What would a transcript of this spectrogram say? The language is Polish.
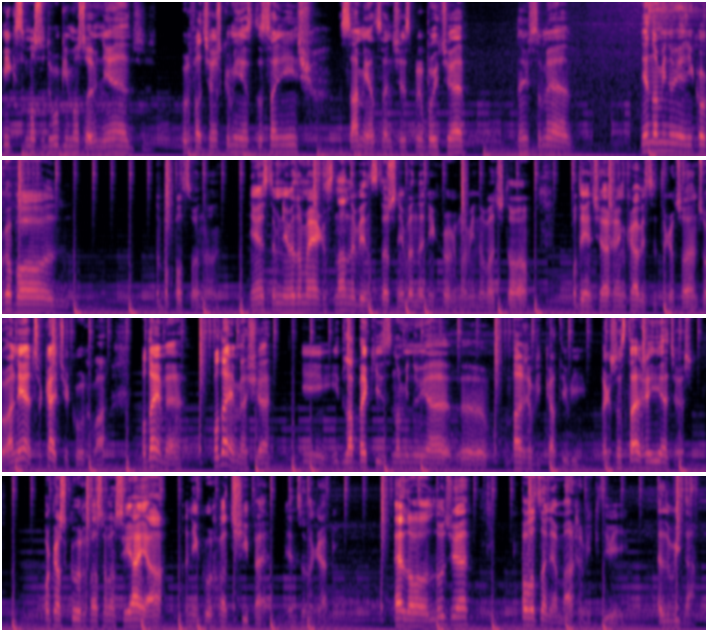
miks może długi, może nie. Kurwa, ciężko mi jest ocenić. Sami ocencie, spróbujcie. No i w sumie nie nominuję nikogo, bo. No bo po co, no. Nie jestem nie wiadomo jak znany, więc też nie będę nikogo nominować do podjęcia rękawicy tego challenge'u. A nie, czekajcie, kurwa. Podajmy, podajmy się. I, i dla Beki znominuję y, Marwika TV. Także stary jedziesz. Pokaż kurwa, że masz jaja, a nie kurwa cipę między nogami. Elo ludzie powodzenia Marwik TV. Elwina.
